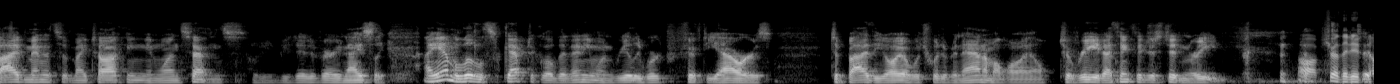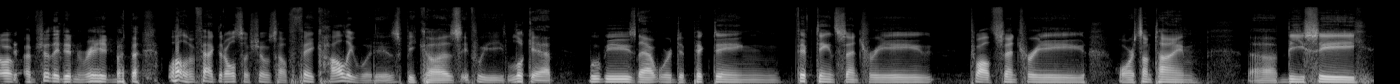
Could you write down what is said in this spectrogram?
five minutes of my talking in one sentence. You did it very nicely. I am a little skeptical that anyone really worked for 50 hours to buy the oil, which would have been animal oil, to read. I think they just didn't read. oh, I'm sure they didn't know. I'm sure they didn't read. But the, well, in fact, it also shows how fake Hollywood is because if we look at movies that were depicting 15th century, 12th century, or sometime uh, BC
